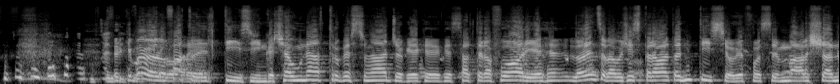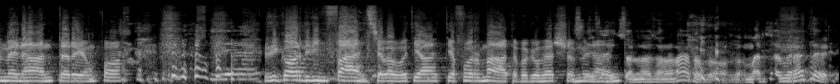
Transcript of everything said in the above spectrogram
Perché poi avevano fatto del teasing, c'è un altro personaggio che, che, che salterà fuori e Lorenzo l'avevo ci sperava tantissimo che fosse Martian Manhunter, che un po' ricordi d'infanzia, proprio ti ha, ti ha formato proprio Martian sì, Manhunter. Esatto, sono, sono nato con Martian Manhunter,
